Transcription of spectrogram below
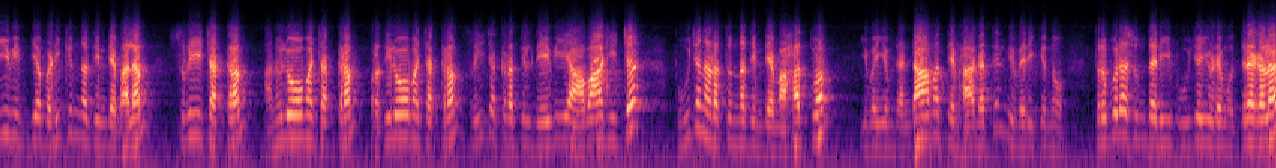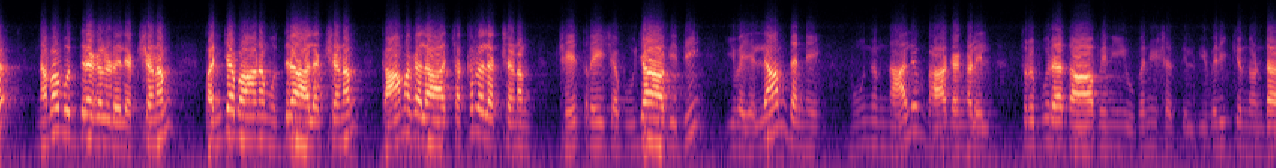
ഈ വിദ്യ പഠിക്കുന്നതിന്റെ ഫലം ശ്രീചക്രം അനുലോമചക്രം പ്രതിലോമചക്രം പ്രതിലോമ ചക്രം ശ്രീചക്രത്തിൽ ദേവിയെ ആവാഹിച്ച് പൂജ നടത്തുന്നതിന്റെ മഹത്വം ഇവയും രണ്ടാമത്തെ ഭാഗത്തിൽ വിവരിക്കുന്നു. ത്രിപുരസുന്ദരി പൂജയുടെ മുദ്രകൾ നവമുദ്രകളുടെ ലക്ഷണം പഞ്ചബാണ മുദ്രാലക്ഷണം കാമകലാ ചക്രലക്ഷണം ക്ഷേത്രേശ പൂജാവിധി ഇവയെല്ലാം തന്നെ മൂന്നും നാലും ഭാഗങ്ങളിൽ ത്രിപുരതാപിനി ഉപനിഷത്തിൽ വിവരിക്കുന്നുണ്ട്.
